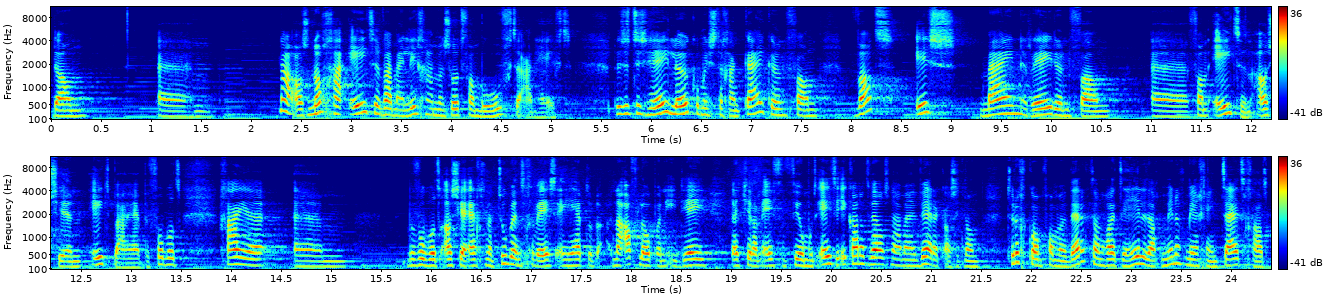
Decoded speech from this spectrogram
dan um, nou, alsnog ga eten waar mijn lichaam een soort van behoefte aan heeft. Dus het is heel leuk om eens te gaan kijken van wat is mijn reden van uh, van eten als je een eetbaar hebt. Bijvoorbeeld ga je. Um, bijvoorbeeld als je ergens naartoe bent geweest en je hebt na afloop een idee dat je dan even veel moet eten. Ik had het wel eens naar mijn werk. Als ik dan terugkwam van mijn werk, dan had ik de hele dag min of meer geen tijd gehad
